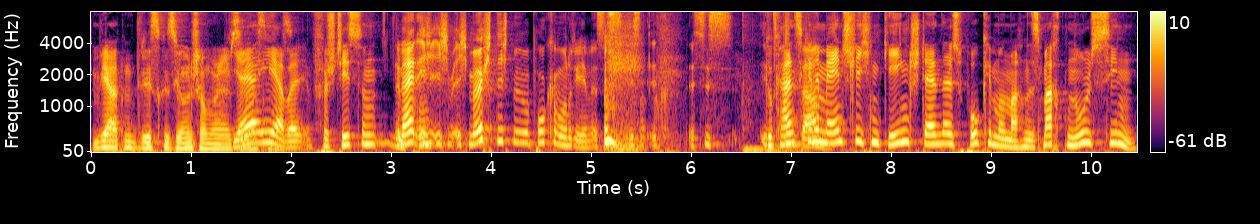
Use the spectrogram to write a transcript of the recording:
Wir hatten die Diskussion schon mal. als Ja, ja, aber verstehst du? Nein, ich, ich, ich möchte nicht mehr über Pokémon reden. Es ist, es, es ist Du kannst keine menschlichen Gegenstände als Pokémon machen. Das macht null Sinn.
